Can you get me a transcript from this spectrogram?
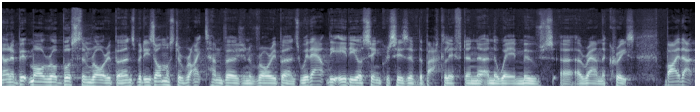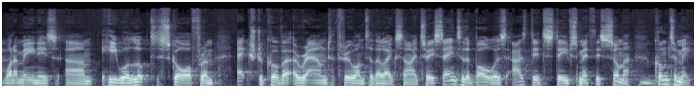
and a bit more robust than Rory Burns, but he's almost a right-hand version of Rory Burns without the idiosyncrasies of the backlift and, and the way he moves uh, around the crease. By that, what I mean is um, he will look to score from extra cover around through onto the leg side. So he's saying to the bowlers, as did Steve Smith this summer, mm. come to me,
